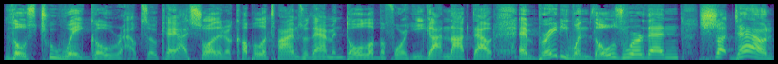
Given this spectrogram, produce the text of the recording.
those two way go routes. Okay. I saw that a couple of times with Amendola before he got knocked out. And Brady, when those were then shut down,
